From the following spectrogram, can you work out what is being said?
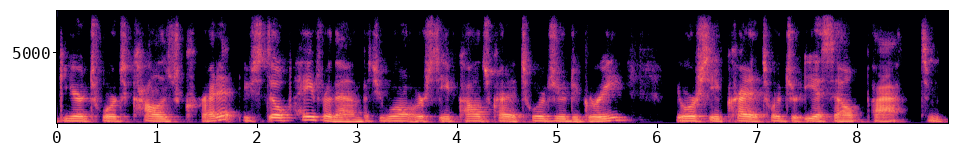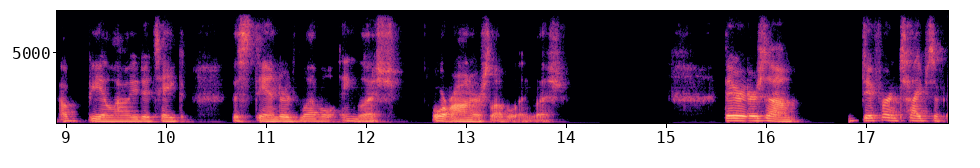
geared towards college credit. You still pay for them, but you won't receive college credit towards your degree. You'll receive credit towards your ESL path to uh, be allow you to take the standard level English or honors level English. There's um, different types of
